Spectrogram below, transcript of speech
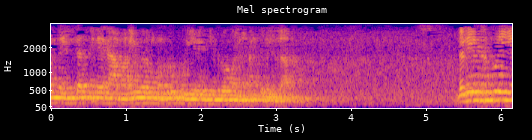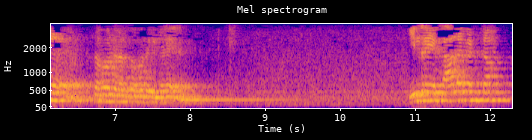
இந்த இல்லத்திலே நாம் அனைவரும் ஒன்று கூறியிருக்கின்றோம் அல்ஹம்துலில்லாஹ். கணியத்திற்குரிய சகோதர சகோதரிகளே இன்றைய காலகட்டம்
